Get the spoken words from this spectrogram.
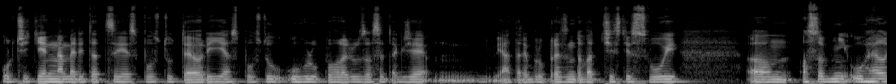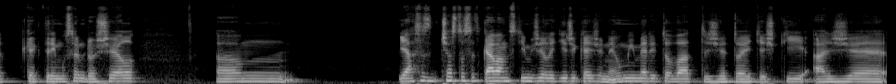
určitě na meditaci je spoustu teorií a spoustu úhlu pohledu zase, takže mm, já tady budu prezentovat čistě svůj um, osobní úhel, ke kterému jsem došel. Um, já se často setkávám s tím, že lidi říkají, že neumí meditovat, že to je těžký a že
